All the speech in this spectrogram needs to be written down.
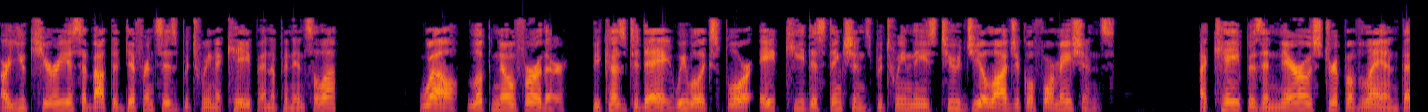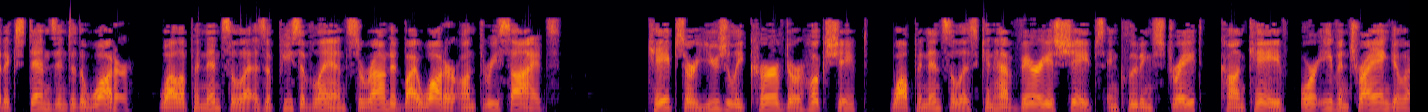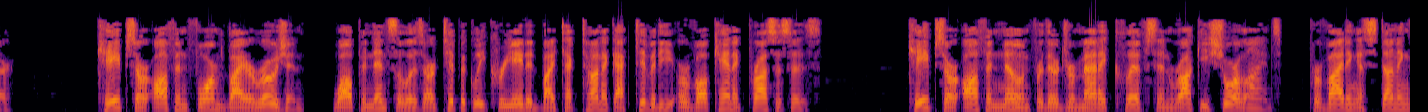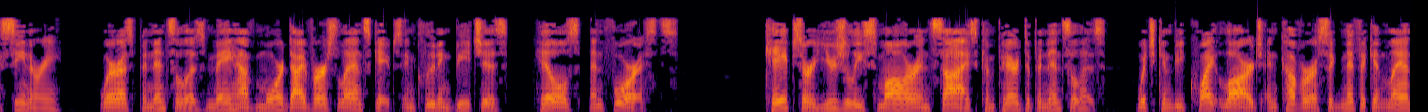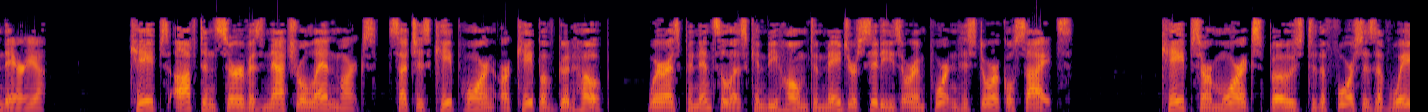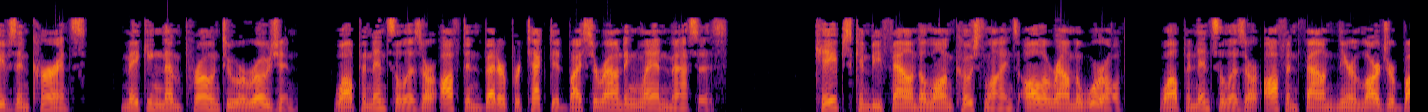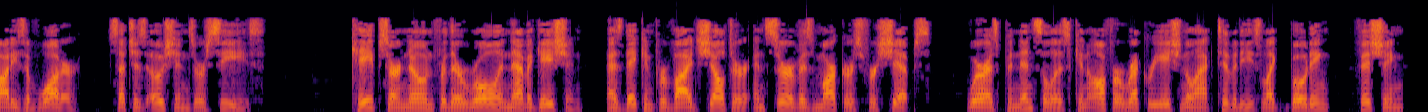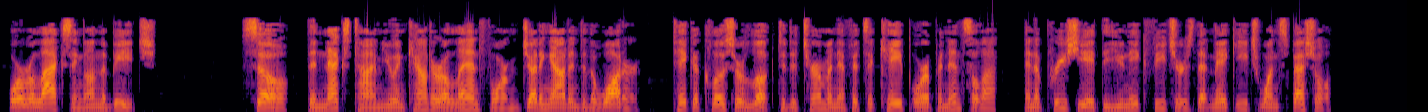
Are you curious about the differences between a cape and a peninsula? Well, look no further, because today we will explore eight key distinctions between these two geological formations. A cape is a narrow strip of land that extends into the water, while a peninsula is a piece of land surrounded by water on three sides. Capes are usually curved or hook-shaped, while peninsulas can have various shapes including straight, concave, or even triangular. Capes are often formed by erosion, while peninsulas are typically created by tectonic activity or volcanic processes. Capes are often known for their dramatic cliffs and rocky shorelines, providing a stunning scenery, whereas peninsulas may have more diverse landscapes including beaches, hills, and forests. Capes are usually smaller in size compared to peninsulas, which can be quite large and cover a significant land area. Capes often serve as natural landmarks, such as Cape Horn or Cape of Good Hope, whereas peninsulas can be home to major cities or important historical sites. Capes are more exposed to the forces of waves and currents, making them prone to erosion, while peninsulas are often better protected by surrounding land masses. Capes can be found along coastlines all around the world, while peninsulas are often found near larger bodies of water, such as oceans or seas. Capes are known for their role in navigation, as they can provide shelter and serve as markers for ships, whereas peninsulas can offer recreational activities like boating, fishing, or relaxing on the beach. So, the next time you encounter a landform jutting out into the water, take a closer look to determine if it's a cape or a peninsula, and appreciate the unique features that make each one special.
